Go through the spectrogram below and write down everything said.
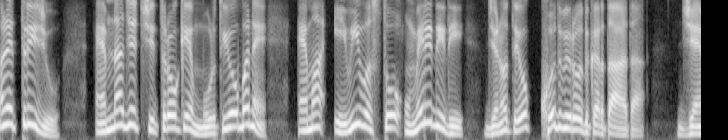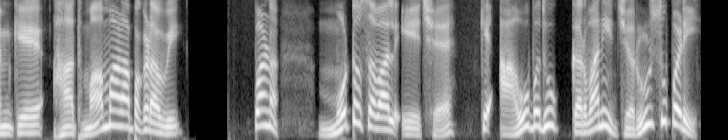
અને ત્રીજું, એમના જે ચિત્રો કે મૂર્તિઓ બને, એમાં એવી વસ્તુઓ ઉમેરી દીધી, જેનો તેઓ ખુદ વિરોધ કરતા હતા, જેમ કે હાથમાં માળા પકડાવવી. પણ મોટો સવાલ એ છે કે આવું બધું કરવાની જરૂર શું પડી?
